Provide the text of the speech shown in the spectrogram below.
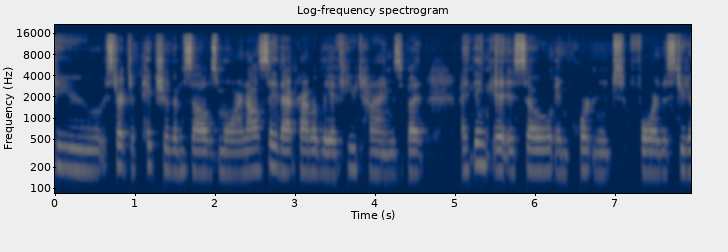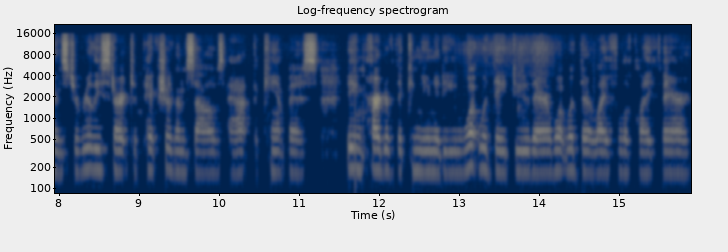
to start to picture themselves more. And I'll say that probably a few times, but I think it is so important for the students to really start to picture themselves at the campus, being part of the community. What would they do there? What would their life look like there?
